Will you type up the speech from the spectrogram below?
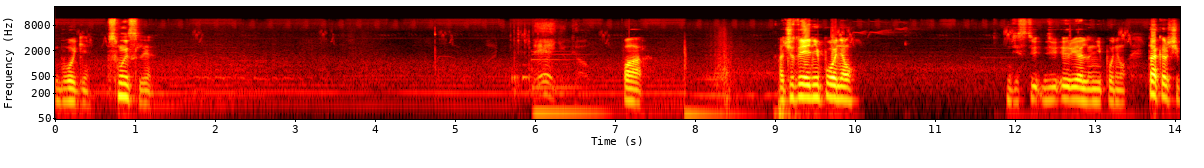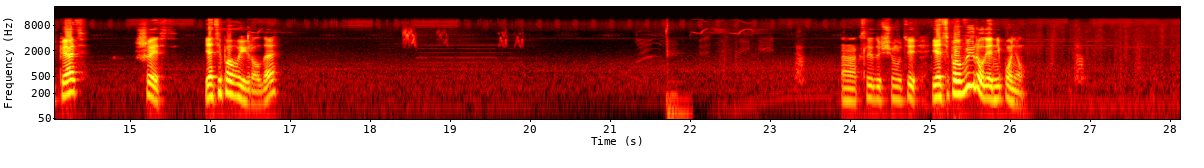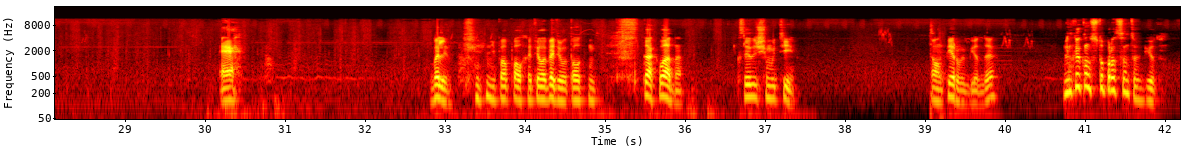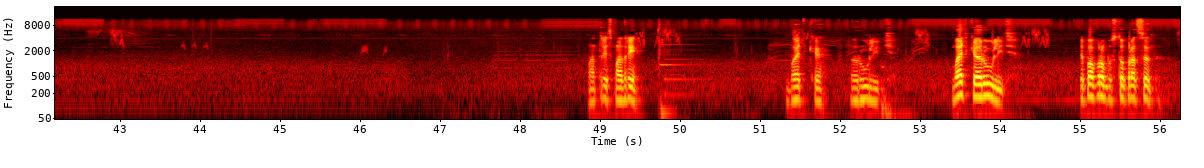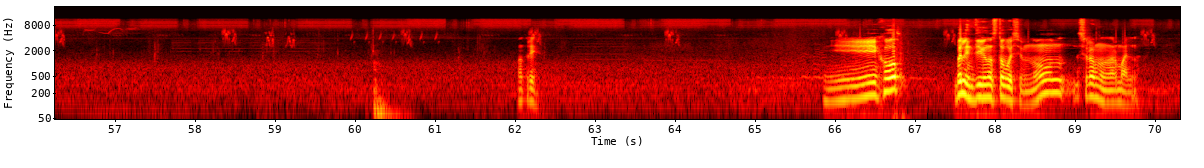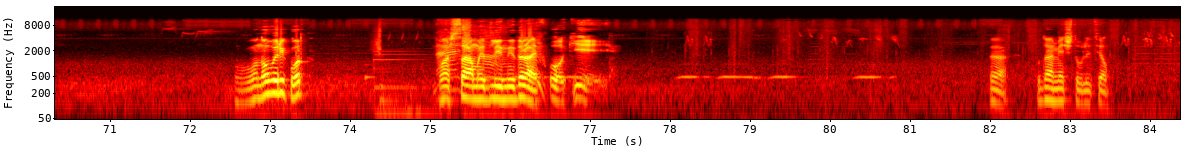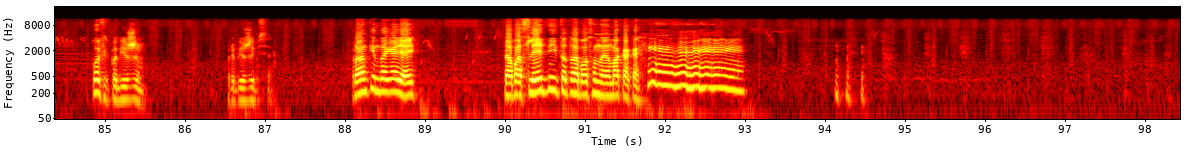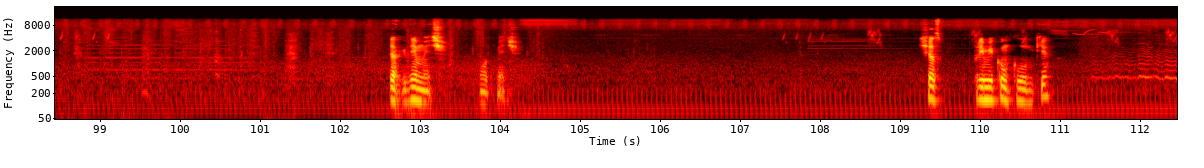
Боги. В смысле? Пар. А что-то я не понял. Действительно, реально не понял. Так, короче, 5, 6. Я типа выиграл, да? А, к следующему те. Я типа выиграл, я не понял. Эх. Блин, не попал, хотел опять его толкнуть. Так, ладно. К следующему идти. А, он первый бьет, да? Блин, как он сто процентов бьет? Смотри, смотри. Батька рулить. Батька рулить. Ты попробуй сто процентов. Смотри. И хоп. Блин, 98. Ну, все равно нормально. О, новый рекорд. Ваш самый длинный драйв. Окей. Так, Куда мяч-то улетел? Пофиг, побежим. Пробежимся. Франкин догоняй. Та последний, то та босаная макака. Так, где меч? Вот меч. Сейчас прямиком к лунке.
